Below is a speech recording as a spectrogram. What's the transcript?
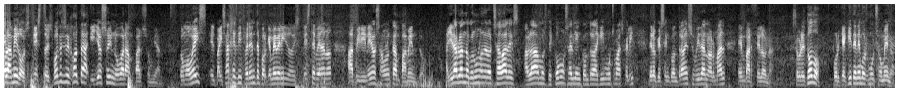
Hola amigos, esto es Voces J y yo soy Nubaran Parsumian. Como veis, el paisaje es diferente porque me he venido este verano a Pirineos a un campamento. Ayer hablando con uno de los chavales, hablábamos de cómo se había encontrado aquí mucho más feliz de lo que se encontraba en su vida normal en Barcelona. Sobre todo porque aquí tenemos mucho menos,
